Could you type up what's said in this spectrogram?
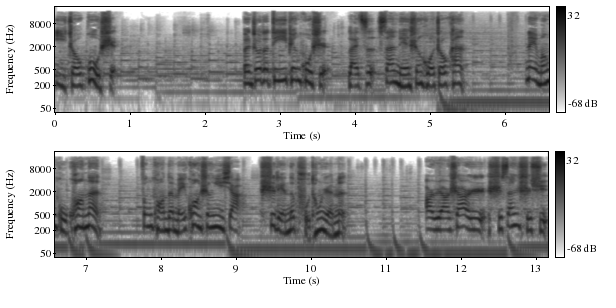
一周故事，本周的第一篇故事来自《三联生活周刊》。内蒙古矿难，疯狂的煤矿生意下失联的普通人们。二月二十二日十三时许，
